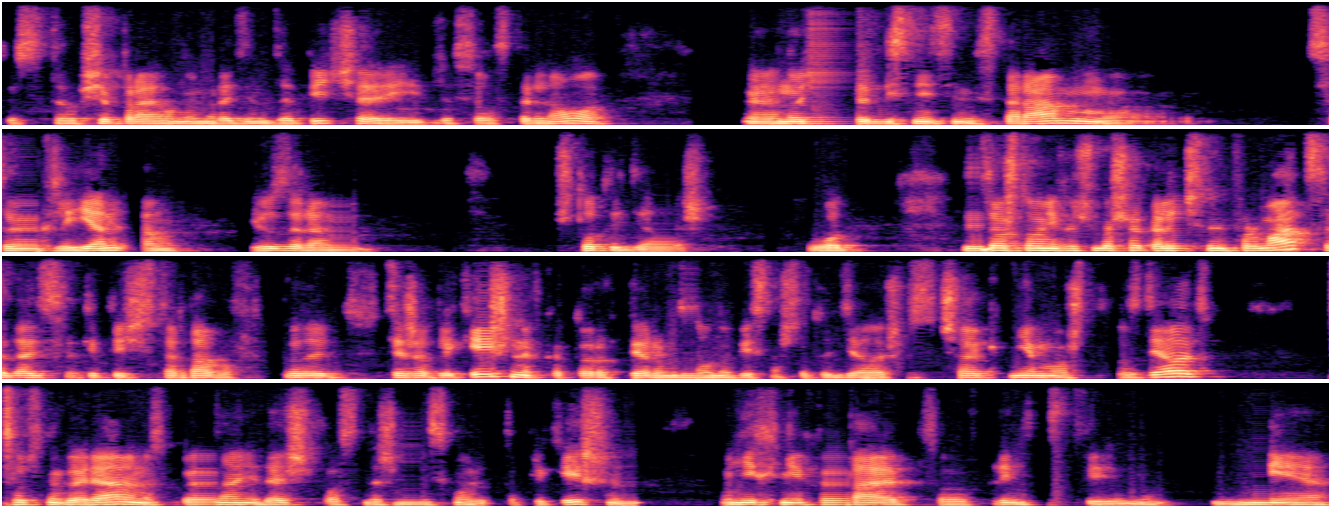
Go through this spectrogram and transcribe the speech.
То есть это вообще правило номер один для питча и для всего остального. Э, научиться объяснить инвесторам, э, своим клиентам, юзерам, что ты делаешь. Вот. Из-за того, что у них очень большое количество информации, да, десятки тысяч стартапов продают те же application, в которых первым делом написано, что ты делаешь. Если человек не может это сделать, собственно говоря, насколько я знаю, они дальше просто даже не смотрят application. У них не хватает, в принципе, ну, ни,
